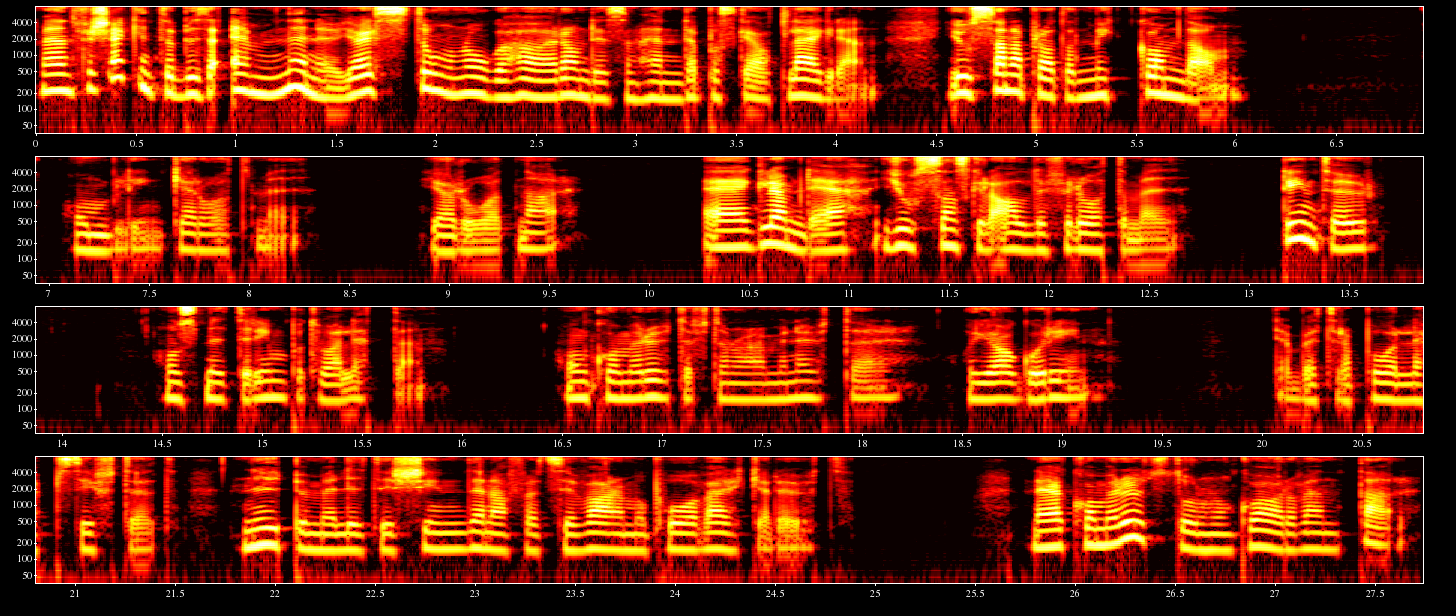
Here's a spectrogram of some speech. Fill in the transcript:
Men försök inte att byta ämne nu. Jag är stor nog att höra om det som hände på scoutlägren. Jossan har pratat mycket om dem. Hon blinkar åt mig. Jag rodnar. Eh, glöm det. Jossan skulle aldrig förlåta mig. Din tur. Hon smiter in på toaletten. Hon kommer ut efter några minuter och jag går in. Jag bättrar på läppstiftet, nyper mig lite i kinderna för att se varm och påverkad ut. När jag kommer ut står hon kvar och väntar.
